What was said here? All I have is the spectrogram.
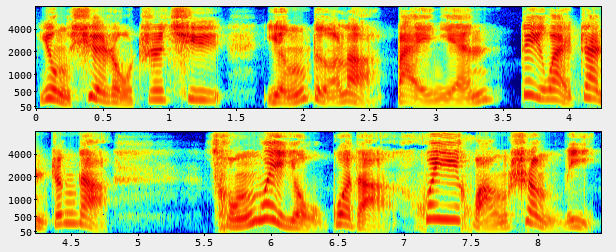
用血肉之躯赢得了百年对外战争的。从未有过的辉煌胜利，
